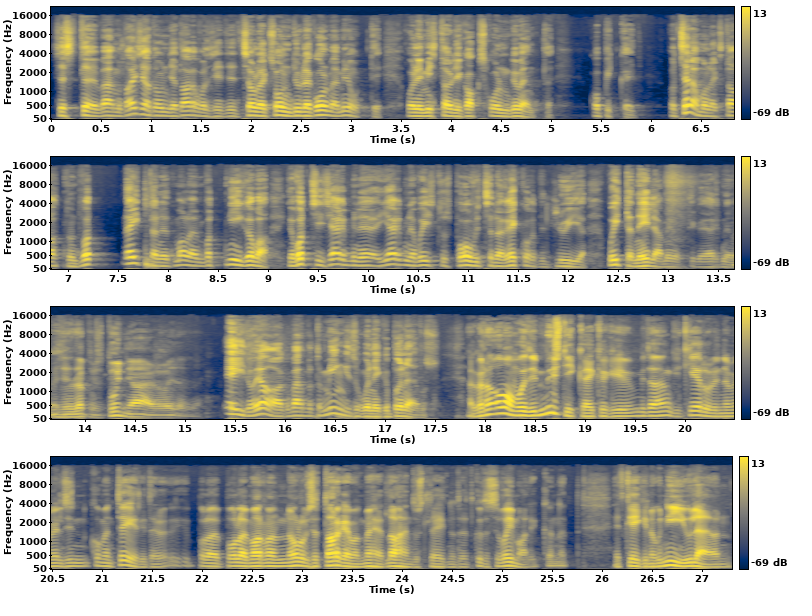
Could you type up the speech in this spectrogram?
sest äh, vähemalt asjatundjad arvasid, et see oleks olnud üle kolme minuti, oli, mis ta oli, kaks kolmkümmend kopikaid. vot seda ma oleks tahtnud, vot näitan, et ma olen vot nii kõva ja vot siis järgmine, järgmine võistlus proovid seda rekordit lüüa, võita nelja minutiga järgneva. lõpus tunni ajaga võidad või? ei no jaa, aga vähemalt on mingisugunegi põnevus. aga no omamoodi müstika ikkagi, mida ongi keeruline meil siin kommenteerida, pole, pole, ma arvan, oluliselt targemad mehed lahendust leidnud, et kuidas see võimalik on, et et keegi nagu nii üle on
